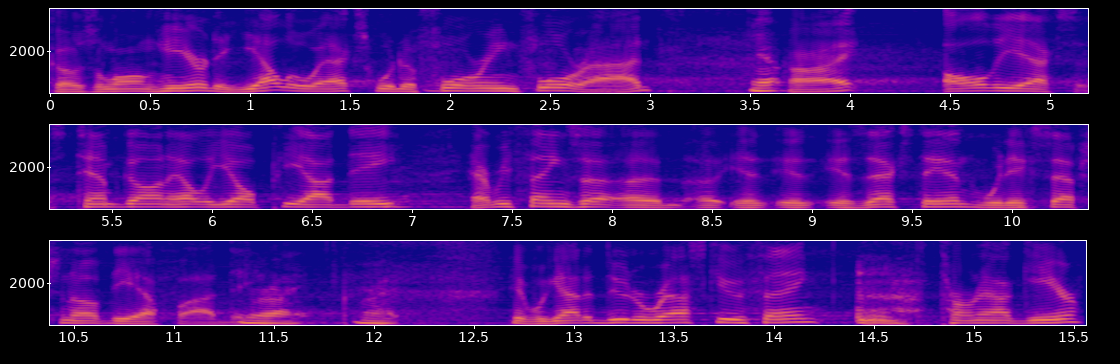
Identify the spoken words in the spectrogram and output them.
goes along here, the yellow X with the fluorine fluoride. Yep. All right, all the X's, temp gun, LEL, PID, everything's a, a, a, is, is X'd in with the exception of the FID. Right. Right. If we got to do the rescue thing, turnout gear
